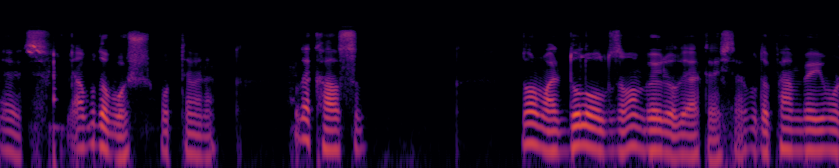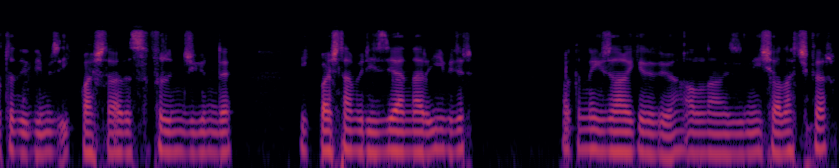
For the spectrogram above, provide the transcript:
Evet. Ya bu da boş muhtemelen. Bu da kalsın. Normal dolu olduğu zaman böyle oluyor arkadaşlar. Bu da pembe yumurta dediğimiz ilk başlarda sıfırıncı günde ilk baştan beri izleyenler iyi bilir. Bakın ne güzel hareket ediyor. Allah'ın izniyle inşallah çıkar.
